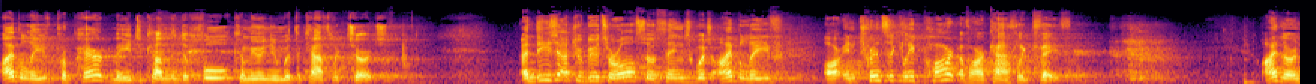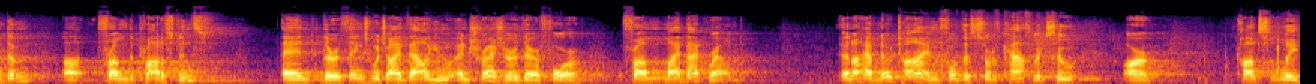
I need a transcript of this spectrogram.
I believe prepared me to come into full communion with the Catholic Church. And these attributes are also things which I believe are intrinsically part of our Catholic faith. I learned them uh, from the Protestants, and there are things which I value and treasure, therefore, from my background. And I have no time for the sort of Catholics who are constantly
